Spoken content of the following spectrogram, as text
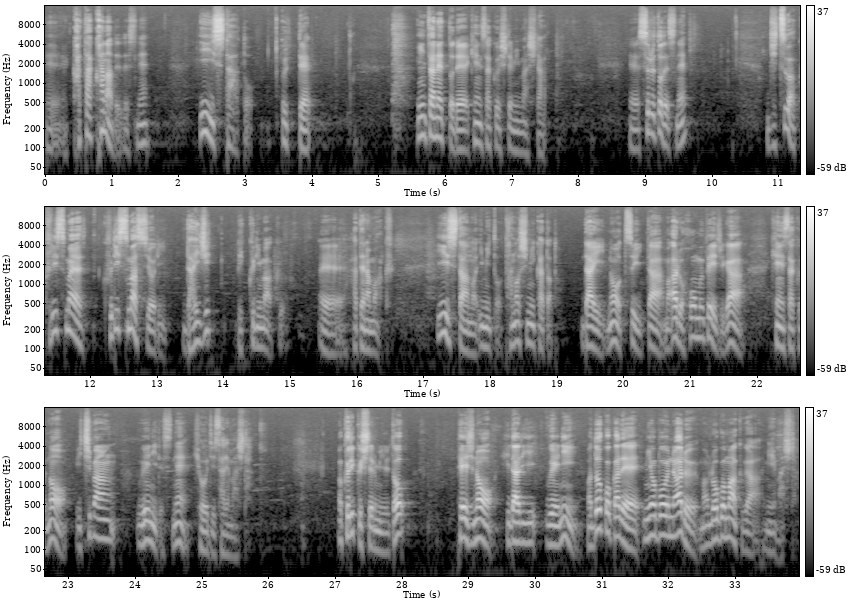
えー、カタカナでですねイースターと打ってインターネットで検索してみました、えー、するとですね実はクリスマクリスマスより大事びっくりマーク、えー、ハテナマークイースターの意味と楽しみ方と題のついた、まあ、あるホームページが検索の一番上にですね表示されました、まあ、クリックしてみるとページの左上にどこかで見覚えのあるロゴマークが見えました。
